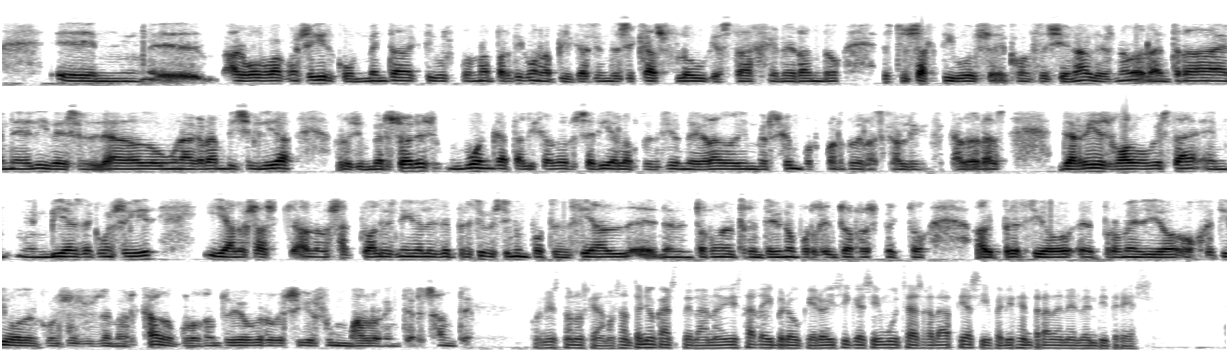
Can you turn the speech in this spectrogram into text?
algo que va a conseguir con venta de activos por una parte con la aplicación de ese cash flow que está generando estos activos concesionales. ¿no? La entrada en el IBEX le ha dado una gran visibilidad a los inversores, un buen catalizador sería la obtención de grado de inversión por parte de las calificadoras de riesgo, algo que está en, en vías de conseguir y a los, a los actuales niveles de precio pues tiene un potencial en el entorno del 31% respecto al precio eh, promedio objetivo del consenso de mercado. Por lo tanto, yo creo que sí es un valor interesante. Con esto nos quedamos. Antonio Castel, analista de iBroker. Hoy sí que sí, muchas gracias y feliz entrada en el 23.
